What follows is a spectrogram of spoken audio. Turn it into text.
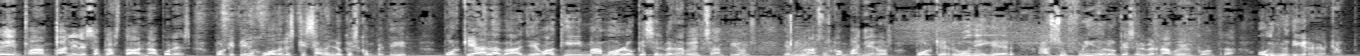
pim, pam, pam, y les ha aplastado a Nápoles. Porque tiene jugadores que saben lo que es competir. Porque Álava llegó aquí, mamó lo que es el Bernabéu en Champions y animó a sus compañeros. Porque Rudiger ha sufrido lo que es el Bernabéu en contra. Hoy Rudiger en el campo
